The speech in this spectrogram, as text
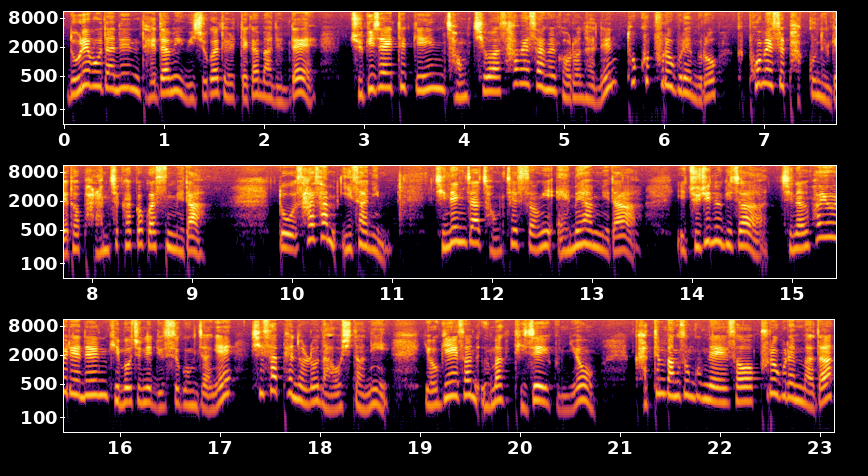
노래보다는 대담이 위주가 될 때가 많은데 주기자의 특기인 정치와 사회상을 거론하는 토크 프로그램으로 그 포맷을 바꾸는 게 더 바람직할 것 같습니다. 또 4324님, 진행자 정체성이 애매합니다. 이 주진우 기자, 지난 화요일에는 김호준의 뉴스 공장에 시사 패널로 나오시더니 여기에선 음악 DJ군요. 같은 방송국 내에서 프로그램마다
